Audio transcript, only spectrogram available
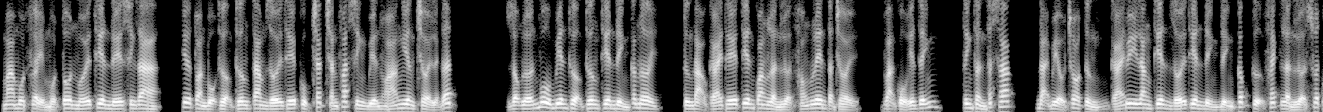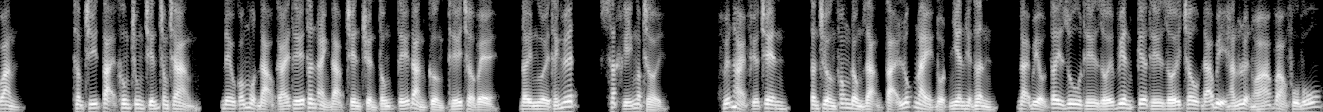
Mà một phẩy một tôn mới thiên đế sinh ra, kia toàn bộ thượng thương tam giới thế cục chắc chắn phát sinh biến hóa nghiêng trời l ệ đất rộng lớn vô biên thượng thương thiên đình các nơi, từng đạo cái thế tiên quang lần lượt phóng lên tận trời, vạn cổ yên tĩnh, tinh thần thất xác đại biểu cho từng cái uy lăng thiên giới thiên đình đỉnh cấp cự phách lần lượt xuất quan. Thậm chí tại không trung chiến trong tràng, đều có một đạo cái thế thân ảnh đạp trên truyền tống tế đàn cường thế trở về, đầy người thánh huyết, sát khí ngập trời. Huyễn hải phía trên, tần trường phong đồng dạng tại lúc này đột nhiên hiện thân, đại biểu tây du thế giới viên kia thế giới châu đã bị hắn luyện hóa vào phù vũ,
